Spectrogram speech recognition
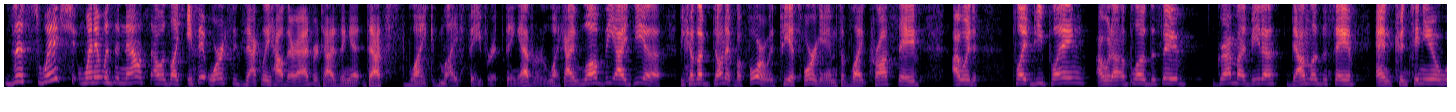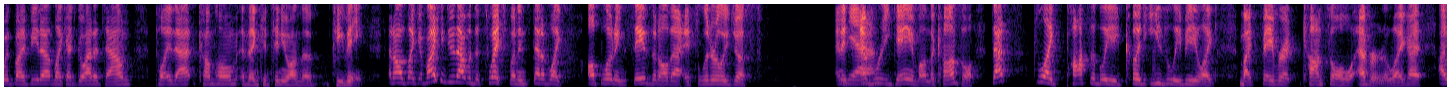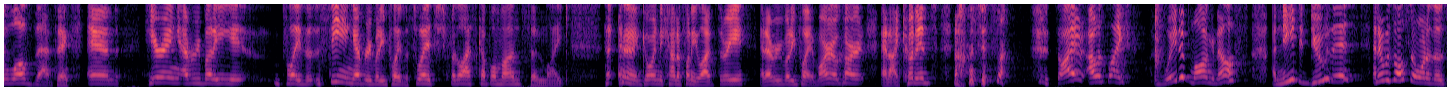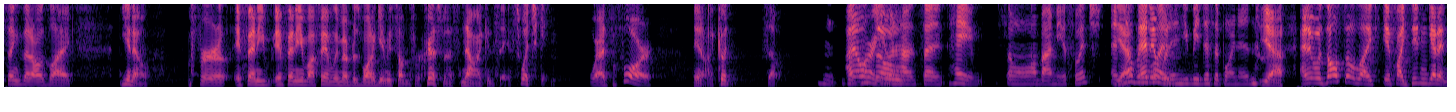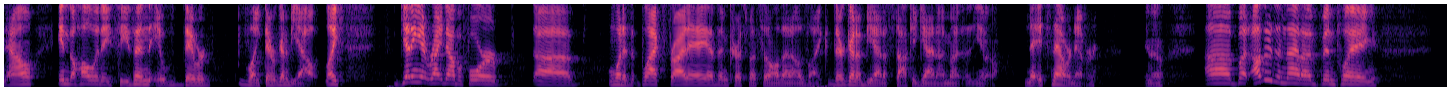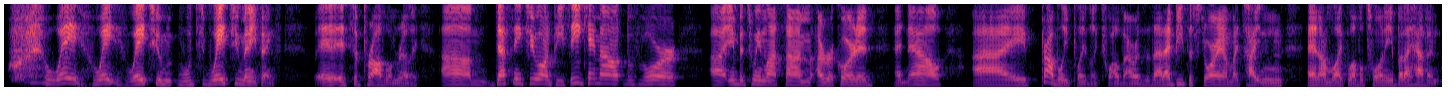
the Switch when it was announced, I was like, if it works exactly how they're advertising it, that's like my favorite thing ever. Like I love the idea because I've done it before with PS4 games of like cross save. I would play be playing, I would upload the save, grab my Vita, download the save, and continue with my Vita. Like I'd go out of town, play that, come home, and then continue on the TV. And I was like, if I can do that with the Switch, but instead of like uploading saves and all that, it's literally just and it's Yeah. every game on the console. That's like possibly could easily be like my favorite console ever. Like I I love that thing. And hearing everybody play the seeing everybody play the Switch for the last couple months and like going to kind of funny live 3 and everybody playing Mario Kart and I couldn't. I was just like, so I I was like I've waited long enough. I need to do this. And it was also one of those things that I was like, you know, for if any if any of my family members want to give me something for Christmas, now I can say a Switch game. Whereas before, you know, I couldn't. So Before I you also- would have said, "Hey, someone want to buy me a Switch?" and Yeah, nobody and it would, was- and you'd be disappointed. yeah, and it was also like if I didn't get it now in the holiday season, it they were like they were gonna be out. Like getting it right now before uh what is it Black Friday and then Christmas and all that. I was like they're gonna be out of stock again. I might you know it's now or never. You know. Uh, but other than that, I've been playing way, way, way too, way too many things. it's a problem really. Um, Destiny 2 on PC came out before, uh, in between last time I recorded, and now I probably played like 12 hours of that. I beat the story on my Titan, and I'm like level 20, but I haven't.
